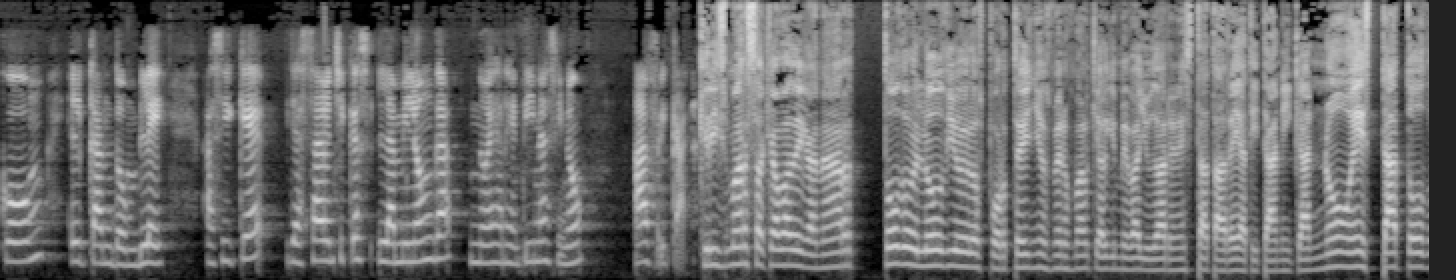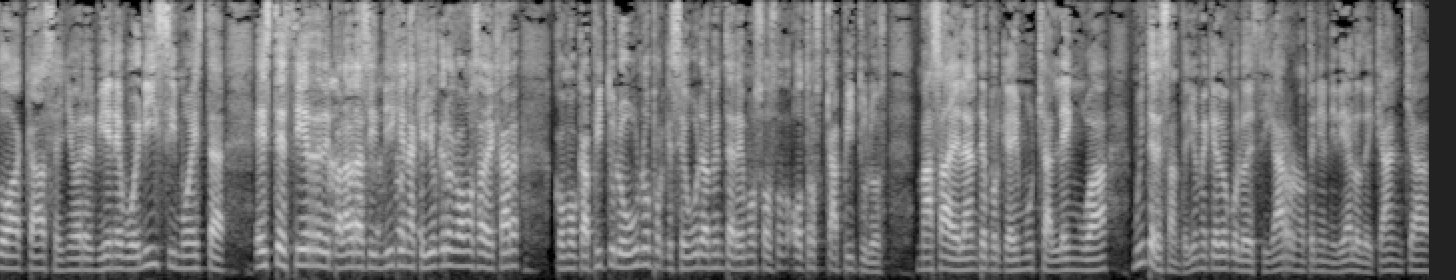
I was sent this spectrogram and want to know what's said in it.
con el candomblé. Así que ya saben, chicas, la milonga no es argentina, sino africana. Chris Mars acaba de ganar todo el odio de los porteños, menos mal que alguien me va a ayudar en esta tarea titánica. No está todo acá, señores. Viene buenísimo esta, este cierre de palabras indígenas que yo creo que vamos a dejar como capítulo uno porque seguramente haremos otros capítulos más adelante porque hay mucha lengua muy interesante. Yo me quedo con lo de cigarro, no tenía ni idea, lo de cancha,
